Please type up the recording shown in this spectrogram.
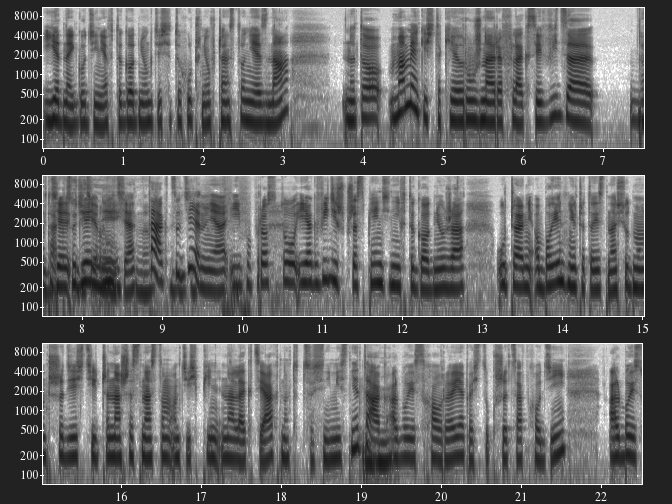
jednej godzinie w tygodniu, gdzie się tych uczniów uczniów często nie zna, no to mam jakieś takie różne refleksje. Widzę, no gdzie, tak, codziennie. Gdzie. No. Tak, codziennie. I po prostu, jak widzisz przez pięć dni w tygodniu, że uczeń, obojętnie czy to jest na 7.30, czy na 16, on ci śpi na lekcjach, no to coś z nim jest nie tak. Mhm. Albo jest chory, jakaś cukrzyca wchodzi, albo jest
